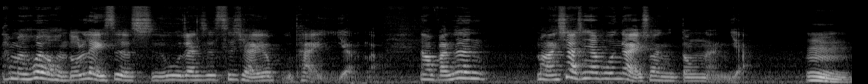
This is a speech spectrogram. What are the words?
他们会有很多类似的食物，但是吃起来又不太一样啦。那反正马来西亚、新加坡应该也算东南亚。嗯，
